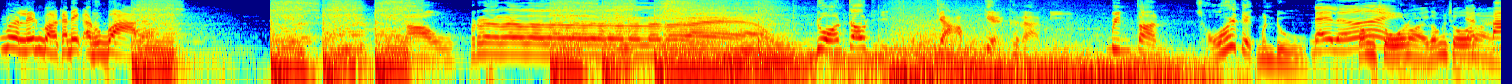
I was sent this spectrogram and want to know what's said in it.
เมื่อเล่นบอลกับเด็กอนุบาลอะเอาแล้วโดนเจ้าถิ่นหยามเกียรติขนาดนี้ บินตันโชว์ให้เด็กมันดู ได้เลย ต้องโชว์หน่อยต้องโชว์จัหดน่อยไป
